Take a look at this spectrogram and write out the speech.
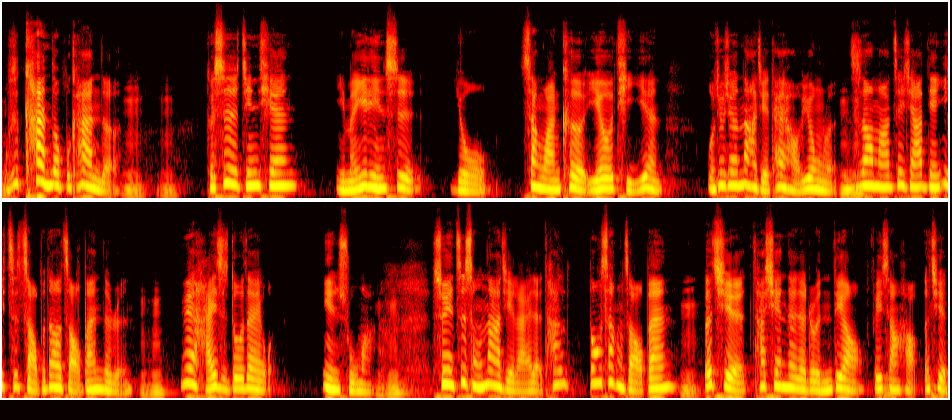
我是看都不看的。嗯嗯。可是今天你们一零四有上完课也有体验，我就觉得娜姐太好用了，你知道吗？这家店一直找不到早班的人。因为孩子都在。念书嘛，嗯、所以自从娜姐来了，她都上早班，嗯、而且她现在的轮调非常好，嗯、而且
